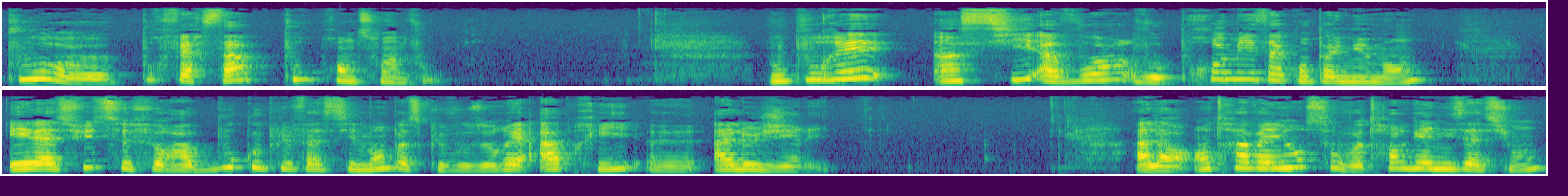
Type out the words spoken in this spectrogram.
pour, pour faire ça, pour prendre soin de vous. Vous pourrez ainsi avoir vos premiers accompagnements et la suite se fera beaucoup plus facilement parce que vous aurez appris euh, à le gérer. Alors, en travaillant sur votre organisation,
